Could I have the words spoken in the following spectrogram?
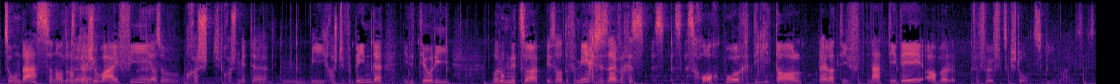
gesund essen, oder? Und, Und, du äh, hast ja Wi-Fi, ja. also du kannst, du kannst mit, äh, mit dem Wi kannst du dich verbinden in der Theorie. Warum nicht so etwas, oder? Für mich ist es einfach ein, ein, ein Kochbuch, digital, relativ nette Idee, aber für 50 Stutz, ich weiß es nicht.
